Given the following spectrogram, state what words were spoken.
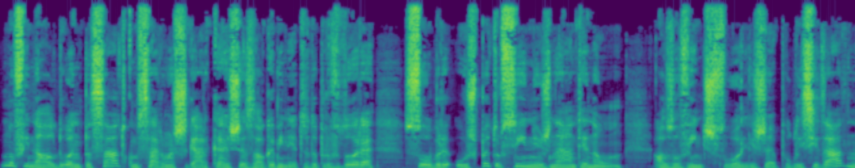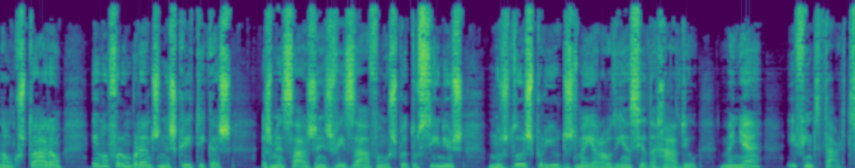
No final do ano passado, começaram a chegar queixas ao gabinete da provedora sobre os patrocínios na Antena 1. Aos ouvintes soou-lhes a publicidade, não gostaram e não foram brandos nas críticas. As mensagens visavam os patrocínios nos dois períodos de maior audiência da rádio, manhã e fim de tarde.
